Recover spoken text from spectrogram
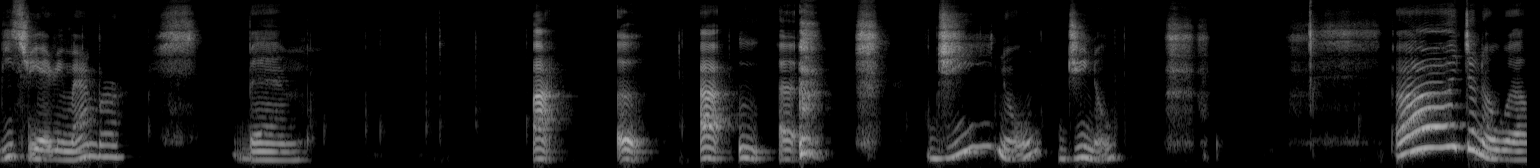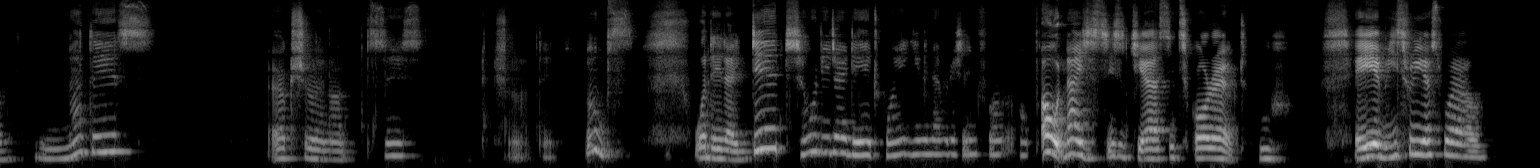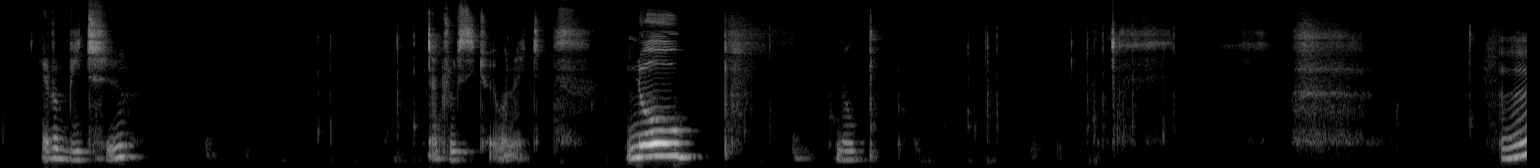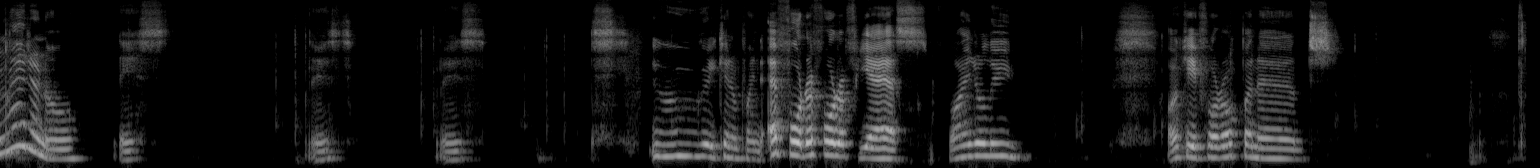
b3 I remember bam ah uh ah uh, uh. G Gino. I don't know well not this Actually, not this. Actually, not this. Oops. What did I did? What did I did? Why you giving everything for? Oh, oh nice. Is it? Yes, it's correct. Ooh. A B3 as well. It'll be 2 Not rook C2, I it. Nope. Nope. Mm, I don't know. This this, this. Ooh, I cannot find it. F4, F4, F, yes, finally. Okay, for opponent.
